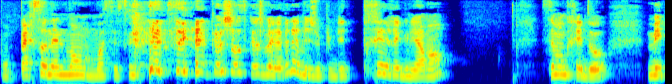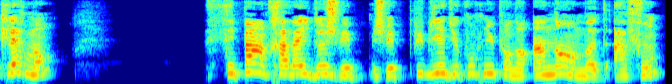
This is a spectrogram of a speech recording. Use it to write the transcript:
Bon, personnellement, moi, c'est quelque chose que je vais répéter, mais je publie très régulièrement. C'est mon credo. Mais clairement, c'est pas un travail de je vais, je vais publier du contenu pendant un an en mode à fond.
